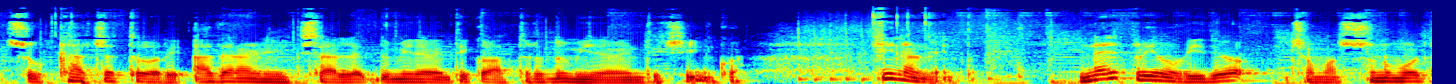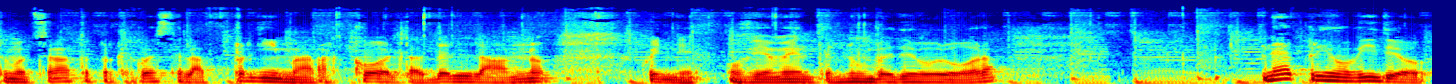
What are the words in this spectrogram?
su Calciatori Adrenalin XL 2024-2025. Finalmente, nel primo video, diciamo, sono molto emozionato perché questa è la prima raccolta dell'anno, quindi ovviamente non vedevo l'ora. Nel primo video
